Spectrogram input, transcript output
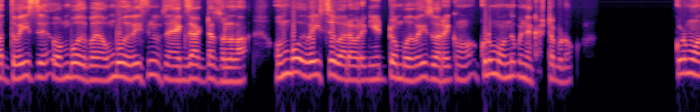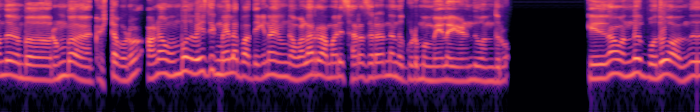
பத்து வயசு ஒம்பது ஒம்பது வயசுன்னு எக்ஸாக்டாக சொல்லலாம். ஒம்பது வயசு வர வரைக்கும் எட்டு ஒம்பது வயசு வரைக்கும் குடும்பம் வந்து கொஞ்சம் கஷ்டப்படும். குடும்பம் வந்து ரொம்ப ரொம்ப கஷ்டப்படும். ஆனால் ஒம்பது வயசுக்கு மேலே பார்த்தீங்கன்னா இவங்க வளர்கிற மாதிரி சரசரன்னு அந்த குடும்பம் மேலே எழுந்து வந்துடும் இதுதான் வந்து பொதுவாக வந்து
